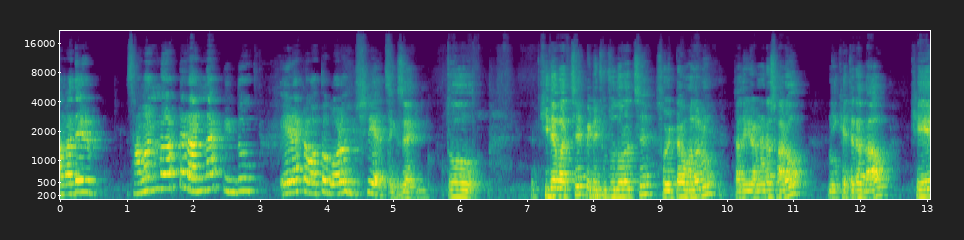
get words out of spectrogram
আমাদের সামান্য একটা রান্না কিন্তু এর একটা অত বড় হিস্ট্রি আছে। এক্স্যাক্টলি তো খিদে পাচ্ছে পেটে চুচু দৌড়াচ্ছে শরীরটাও ভালো নেই তাদের রান্নাটা সারো নিয়ে খেতেটা দাও খেয়ে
